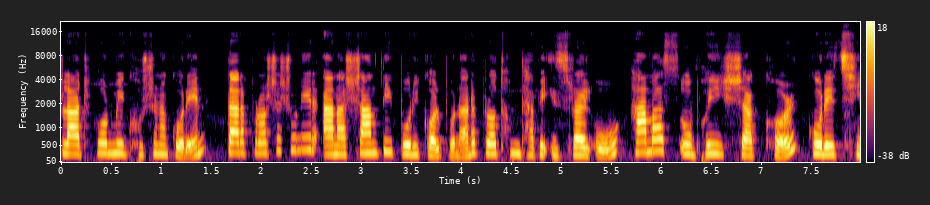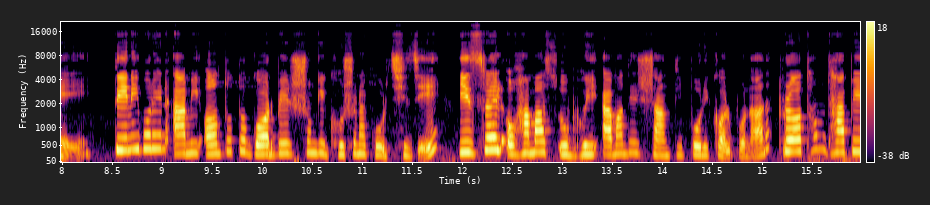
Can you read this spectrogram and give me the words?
প্ল্যাটফর্মে ঘোষণা করেন, তার প্রশাসনের আনা শান্তি পরিকল্পনার প্রথম ধাপে ইসরায়েল ও হামাস উভয়ই স্বাক্ষর করেছে। তিনি বলেন, আমি অন্তত গর্বের সঙ্গে ঘোষণা করছি যে ইসরায়েল ও হামাস উভয়ই আমাদের শান্তি পরিকল্পনার প্রথম ধাপে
